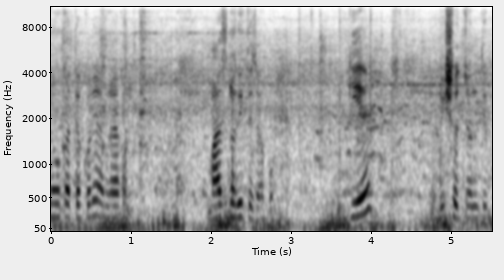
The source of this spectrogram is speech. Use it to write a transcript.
নৌকাতে করে আমরা এখন মাঝ নদীতে যাব। গিয়ে বিসর্জন দিব।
